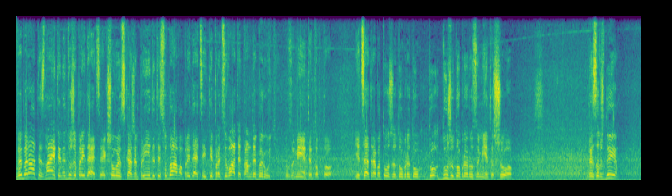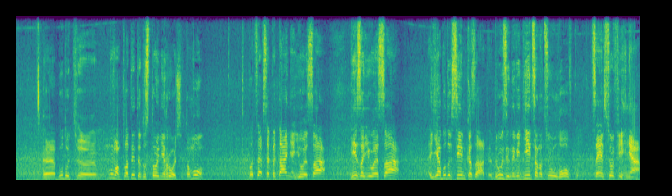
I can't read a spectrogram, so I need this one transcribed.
вибирати, знаєте, не дуже прийдеться. Якщо ви, скажімо, приїдете сюди, вам прийдеться йти працювати там, де беруть. Розумієте? Тобто, і це треба теж добре, доб- до- дуже добре розуміти, що не завжди е, будуть е, ну, вам платити достойні гроші. Тому оце все питання USA, віза USA. Я буду всім казати, друзі, не ведіться на цю уловку. Це все фігня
